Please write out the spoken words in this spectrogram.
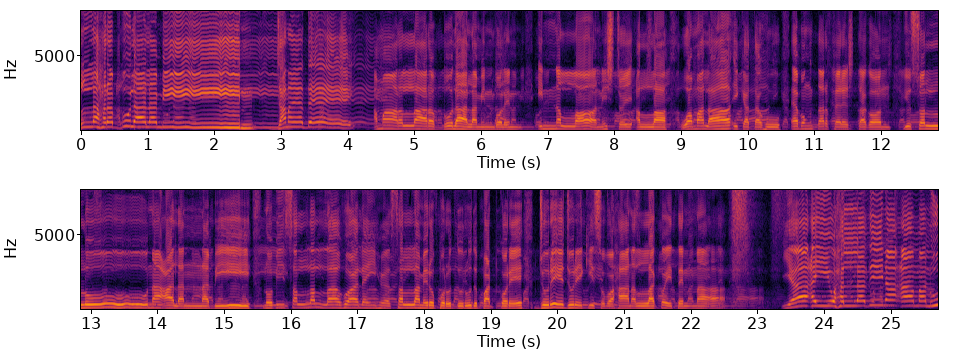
আল্লাহ রাব্বুল আলামিন জানায়া দেয়, আমার আল্লাহ রাব্বুল আলামিন বলেন, ইন্নাল্লাহ নিশ্চয় আল্লাহ, ওয়া মালাইকাতাহু এবং তার ফেরেশতাগণ ইউসাল্লুনা আলান নবী। নবী সাল্লাল্লাহু আলাইহি ওয়াসাল্লামের উপর দুরুদ পাঠ করে জোরে জোরে কি সুবহানাল্লাহ কইতেন না? ইয়া আইয়ুহাল্লাযীনা আমানু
